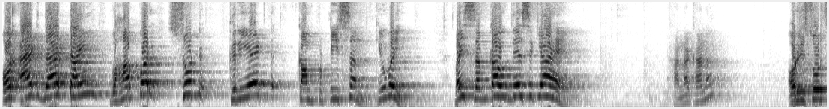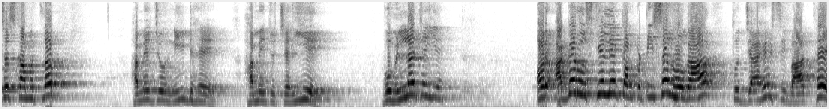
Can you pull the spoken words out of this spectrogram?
और एट दैट टाइम वहाँ पर शुड क्रिएट कंपटीशन क्यों भाई? भाई सबका उद्देश्य क्या है? खाना खाना। और रिसोर्सेस का मतलब हमें जो नीड है हमें जो चाहिए, वो मिलना चाहिए। और अगर उसके लिए कंपटीशन होगा तो ज़ाहिर सी बात है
